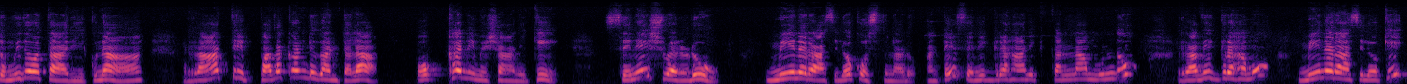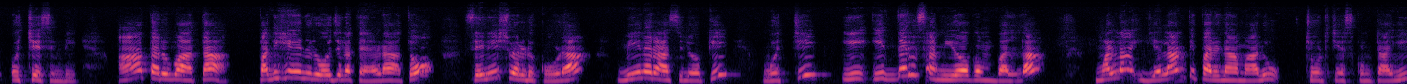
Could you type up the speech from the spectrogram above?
తొమ్మిదో తారీఖున రాత్రి పదకొండు గంటల ఒక్క నిమిషానికి శనేశ్వరుడు మీనరాశిలోకి వస్తున్నాడు. అంటే శనిగ్రహానికి కన్నా ముందు రవిగ్రహము మీనరాశిలోకి వచ్చేసింది. ఆ తరువాత పదిహేను రోజుల తేడాతో శనీశ్వరుడు కూడా మీనరాశిలోకి వచ్చి ఈ ఇద్దరి సంయోగం వల్ల మళ్ళా ఎలాంటి పరిణామాలు చోటు చేసుకుంటాయి?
